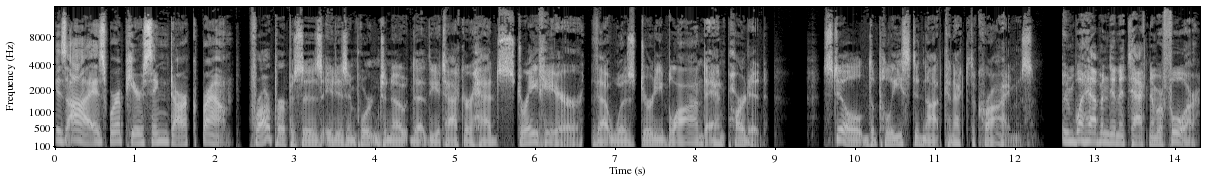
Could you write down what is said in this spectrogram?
His eyes were a piercing dark brown. For our purposes, it is important to note that the attacker had straight hair that was dirty blonde and parted. Still, the police did not connect the crimes. And what happened in attack number four?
